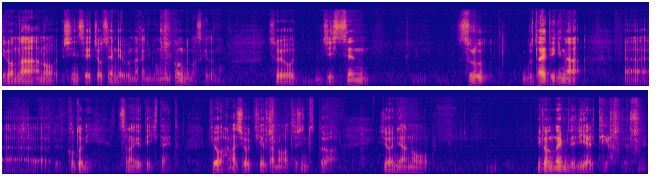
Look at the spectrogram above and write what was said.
いろんなあの新成長戦略の中にも盛り込んでますけれどもそれを実践する具体的なことにつなげていきたいと今日話を聞けたのは私にとっては非常にあのいろんな意味でリアリティがあってですね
